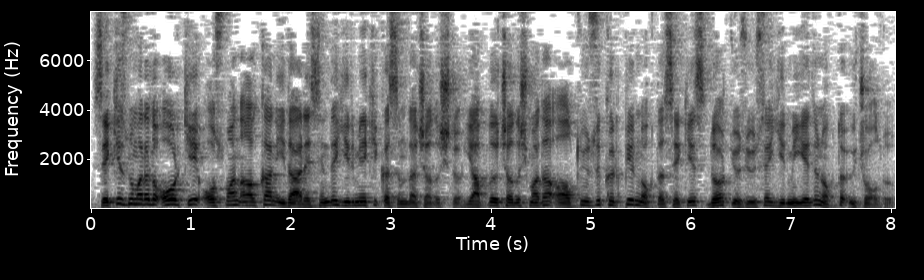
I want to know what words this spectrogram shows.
Sekiz numaralı Orki Osman Alkan idaresinde 22 Kasım'da çalıştı. Yaptığı çalışmada 600'ü 41.8, 400'ü ise 27.3 oldu.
